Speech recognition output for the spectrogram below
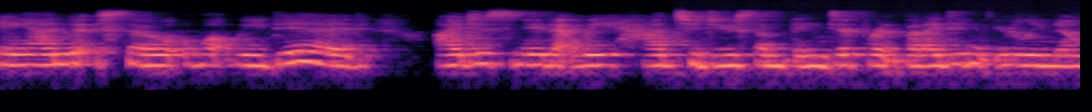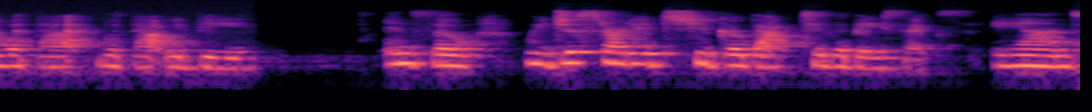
And so what we did, I just knew that we had to do something different, but I didn't really know what that what that would be. And so we just started to go back to the basics. And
